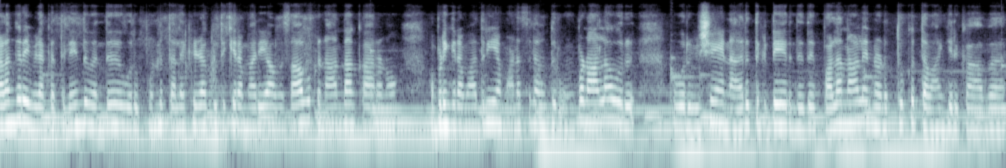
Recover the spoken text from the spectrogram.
கலங்கரை விளக்கத்துலேருந்து வந்து ஒரு பொண்ணு தலைக்கீழாக குதிக்கிற மாதிரி அவள் சாவுக்கு நான் தான் காரணம் அப்படிங்கிற மாதிரி என் மனசில் வந்து ரொம்ப நாளாக ஒரு ஒரு விஷயம் என்னை அறுத்துக்கிட்டே இருந்தது. பல நாள் என்னோட தூக்கத்தை வாங்கியிருக்கா அவள்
